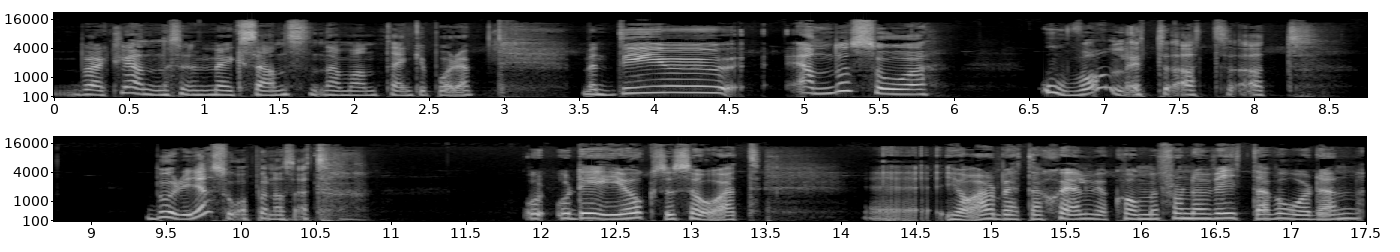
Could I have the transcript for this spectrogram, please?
verkligen makes sense när man tänker på det. Men det är ju ändå så ovanligt att, att börja så på något sätt. Och, och det är ju också så att eh, jag arbetar själv, jag kommer från den vita vården.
